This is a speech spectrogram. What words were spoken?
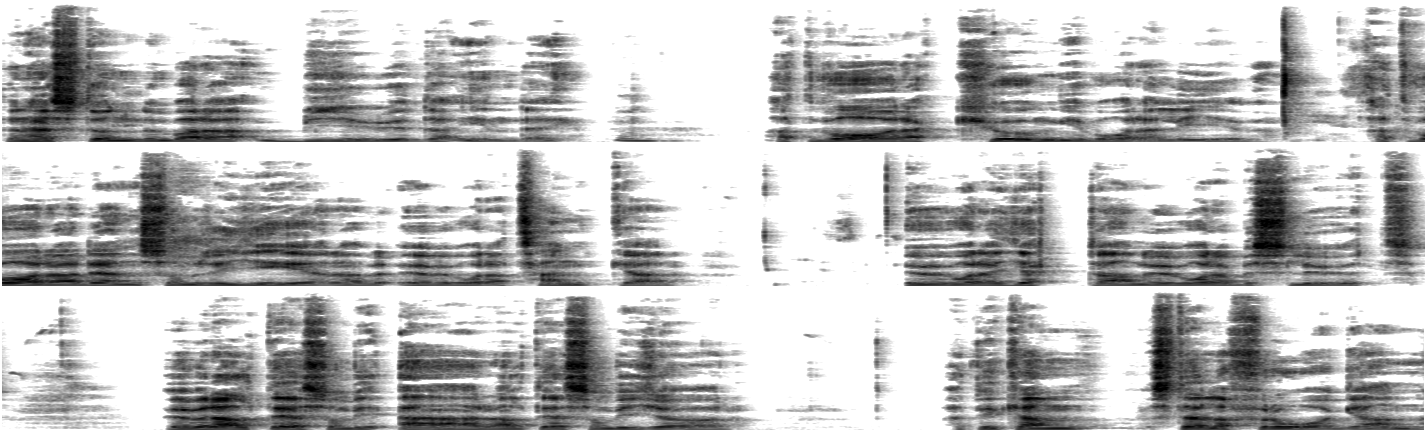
den här stunden bara bjuda in dig. Mm. Att vara kung i våra liv. Jesus. Att vara den som regerar över våra tankar, över våra hjärtan, över våra beslut. Över allt det som vi är, allt det som vi gör. Att vi kan ställa frågan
